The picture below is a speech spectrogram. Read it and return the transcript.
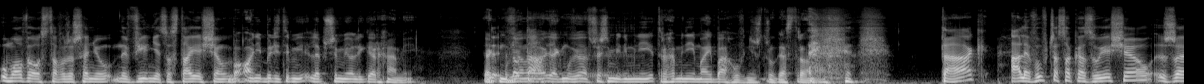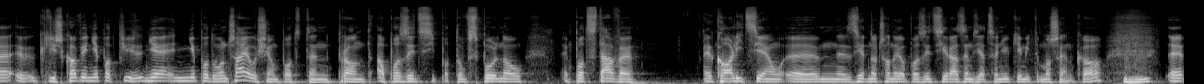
umowę o stowarzyszeniu w Wilnie, co staje się... Bo oni byli tymi lepszymi oligarchami. Jak no mówiono, no tak. jak mówiono wcześniej, mieli mniej, trochę mniej majbachów niż druga strona. tak, ale wówczas okazuje się, że y, Kliszkowie nie, nie, nie podłączają się pod ten prąd opozycji, pod tą wspólną podstawę koalicję zjednoczonej opozycji razem z Jaceniukiem i Tymoszenko. Mhm. E,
